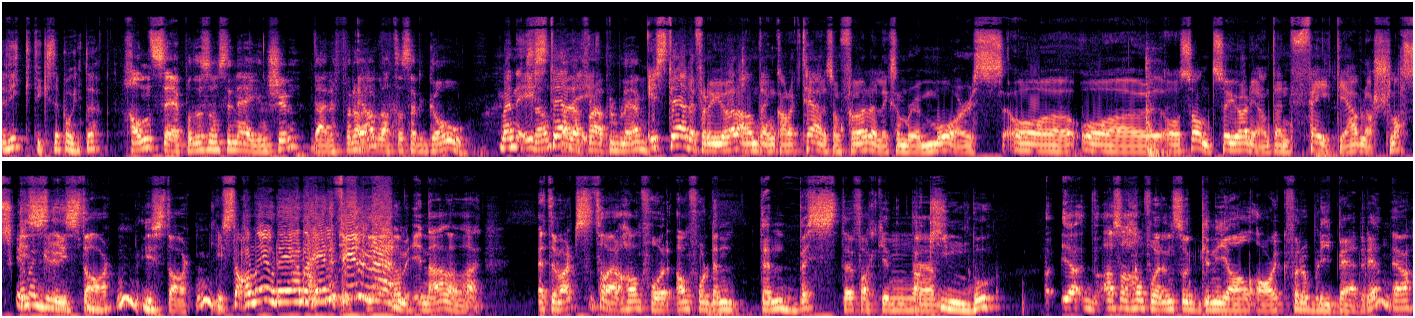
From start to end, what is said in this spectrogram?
det viktigste pointet. Han ser på det som sin egen skyld. Derfor har Ja. han latt seg go. Men i stedet, i stedet for å gjøre han til en karakter som føler liksom remorse og, og, og sånt, så gjør de han til en feit jævla slask. I, I starten I starten I sta- Han er jo det gjennom hele filmen! Nei, nei, nei. Etter hvert så tar han får, han får den, den beste fucking eh, Akimbo. ja, Altså, han får en så genial ark for å bli bedre igjen. Ja.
